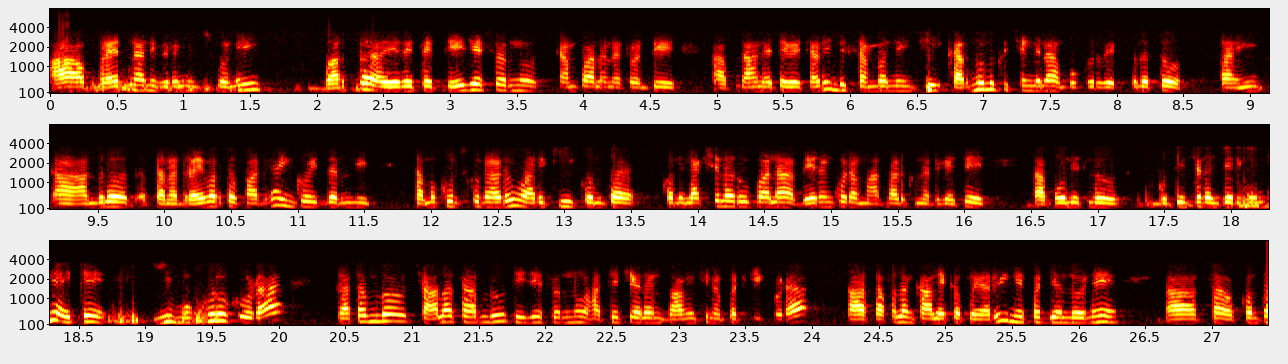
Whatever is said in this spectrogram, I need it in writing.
ఆ ప్రయత్నాన్ని విరమించుకొని భర్త ఏదైతే తేజేశ్వర్ను చంపాలన్నటువంటి ఆ ప్లాన్ అయితే వేశాడు ఇందుకు సంబంధించి కర్నూలుకు చెందిన ముగ్గురు వ్యక్తులతో అందులో తన డ్రైవర్తో పాటుగా ఇంకో ఇద్దరిని సమకూర్చుకున్నాడు. వారికి కొంత కొన్ని లక్షల రూపాయల బేరం కూడా మాట్లాడుకున్నట్టుగా అయితే ఆ పోలీసులు గుర్తించడం జరిగింది. అయితే ఈ ముగ్గురు కూడా గతంలో చాలా సార్లు తేజేశ్వర్ను హత్య చేయాలని భావించినప్పటికీ కూడా ఆ సఫలం కాలేకపోయారు. ఈ నేపథ్యంలోనే కొంత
